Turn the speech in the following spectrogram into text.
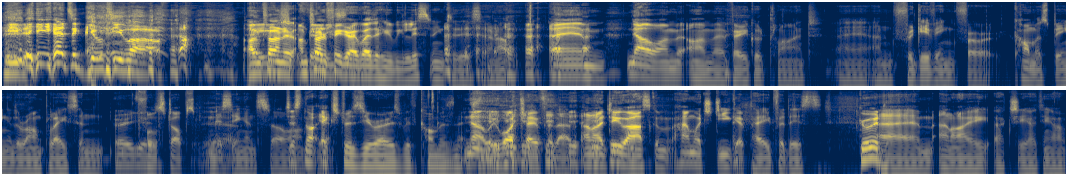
He- he had a guilty laugh. I'm trying to I'm trying to figure out whether he'll be listening to this or not. Um, no, I'm I'm a very good client uh, and forgiving for commas being in the wrong place and full stops missing and so on. Just on. not Yeah. extra zeros with commas next. No, we watch out for that, and I do ask him how much do you get paid for this. Good. Um, and I actually, I think I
